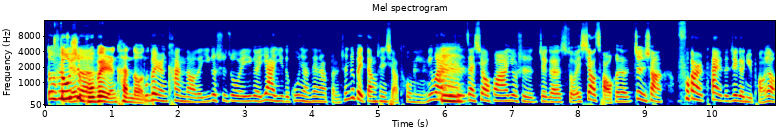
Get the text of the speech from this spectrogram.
都是都是不被人看到的。不被人看到的。一个是作为一个亚裔的姑娘在那儿本身就被当成小透明，另外一个是嗯在校花又是这个所谓校草和镇上 富二代的这个女朋友。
